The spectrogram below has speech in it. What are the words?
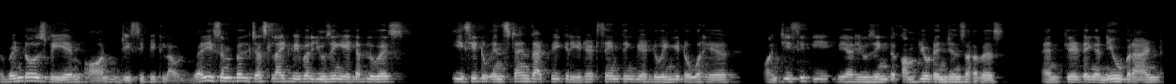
windows vm on gcp cloud. Very simple just like we were using aws ec2 instance that we created. Same thing we are doing it over here. On gcp we are using the compute engine service and creating a new brand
